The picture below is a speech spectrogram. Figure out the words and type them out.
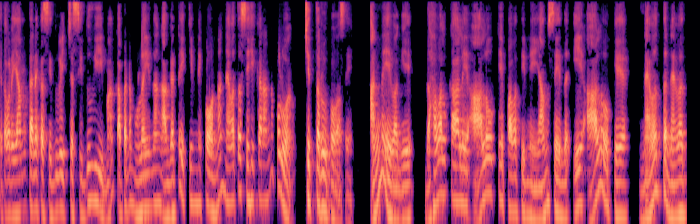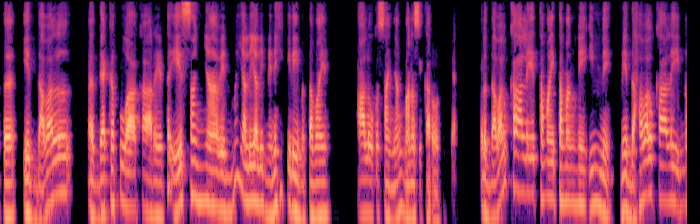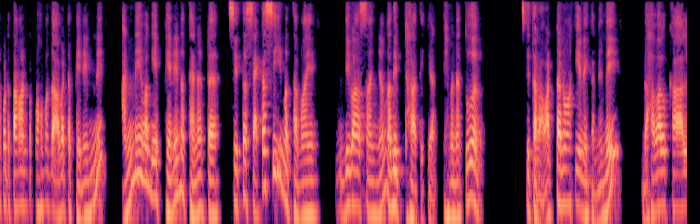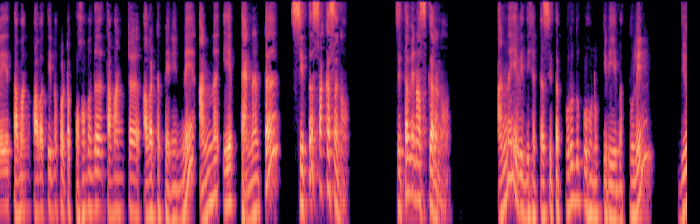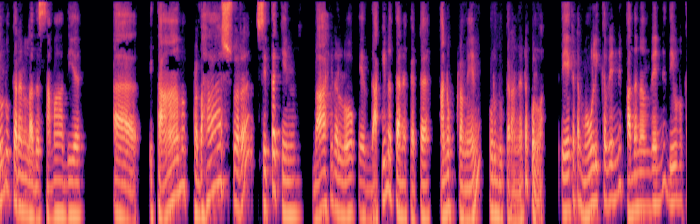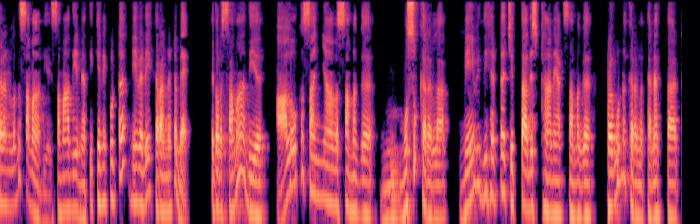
එතකොට යම් තැනක සිදුවෙච්ච සිදුවීමක් අපිට මුල ඉඳන් අගට එකින් එක ඕනනම් නැවත සිහි කරන්න පුළුවන්. චිත්ත රූප වශයෙන්. අන්න ඒ වගේ දහවල් කාලයේ ආලෝකය පවතින්නේ යම්සේද ඒ ආලෝකය නැවත නැවත ඒ දවල් දැකපු ආකාරයට ඒ සංඥාවෙන්ම යලි යලි මෙනෙහි කිරීම තමයි ආලෝක සංඥං මානසිකරෝති කියන්නේ. දවල් කාලයේ තමයි Taman මේ ඉන්නේ. මේ දහවල් කාලේ ඉන්නකොට Tamanට කොහොමද අවට පෙනෙන්නේ? අන්න වගේ පෙනෙන තැනට සිත සැකසීම තමයි දිවා සංඥං අදිඨාති කියන්නේ. එහෙම නැතුව සිත රවට්ටනවා කියන එක නෙමෙයි. දහවල් කාලයේ Taman පවතිනකොට කොහොමද Tamanට අවට පෙනෙන්නේ? අන්න ඒ තැනට සිත සකසනවා. සිත වෙනස් කරනවා. අන්න ඒ විදිහට සිත පුරුදු පුහුණු කිරීම තුළින් දියුණු කරන ලද සමාධිය ඊටාම ප්‍රභාස්වර සිතකින් බාහිර ලෝකයේ දකින තැනකට අනුක්‍රමයෙන් පුරුදු කරන්නට පුළුවන්. ඒකට මූලික වෙන්නේ පදනම් වෙන්නේ දියුණු කරන ලද සමාධියයි. සමාධිය නැති කෙනෙකුට මේ වැඩේ කරන්නට බෑ. එතකොට සමාධිය ආලෝක සංඥාව සමග මුසු කරලා මේ විදිහට චිත්ත අධිෂ්ඨානයක් සමග ප්‍රගුණ කරන තැනැත්තාට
